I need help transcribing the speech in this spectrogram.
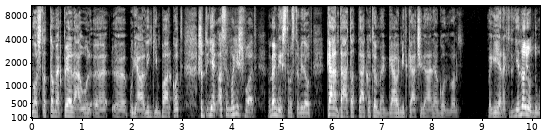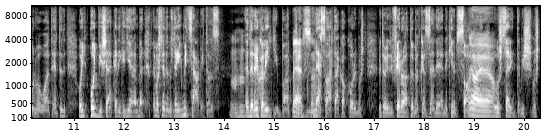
osztotta meg például ö, ö, ugye a Linkin Parkot, és ott ugye azt hiszem, hogy is volt, megnéztem azt a videót, kántáltatták a tömeggel, hogy mit kell csinálni, ha gond van. Meg ilyenek. Tehát ilyen nagyon durva volt, érted? Hogy hogy viselkedik egy ilyen ember. De most érted, most nekik mit számít az? Uh-huh. De ők a Linkin Park. Persze. leszarták akkor, hogy most, mit tudom, hogy fél alatt többet kezd zenélni, ki nem szarja. Ja, ja, ja. Most szerintem is, most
